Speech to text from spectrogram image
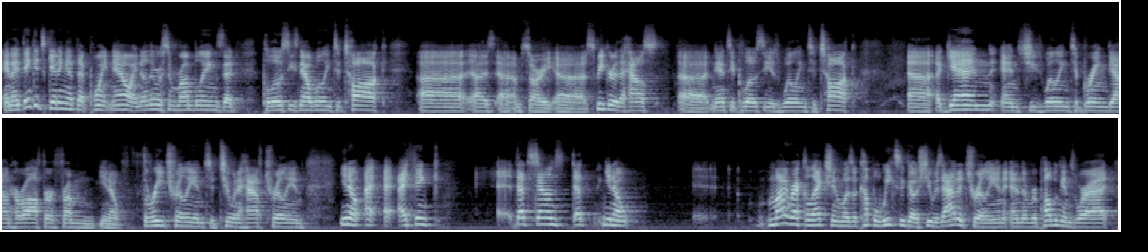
And i think it's getting at that point now. I know there were some rumblings that pelosi's now willing to talk uh, uh, i'm sorry uh, speaker of the house uh, nancy pelosi is willing to talk uh, again, and she's willing to bring down her offer from you know three trillion to two and a half trillion. You know, I, I think that sounds that you know. My recollection was a couple weeks ago she was at a trillion, and the Republicans were at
